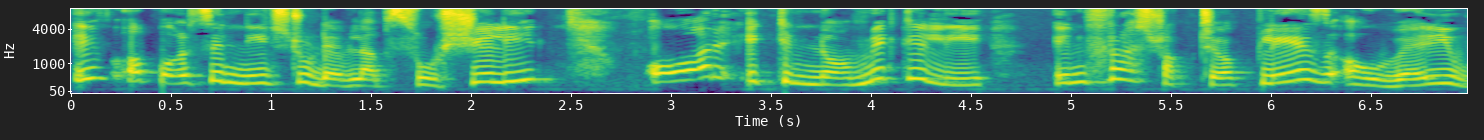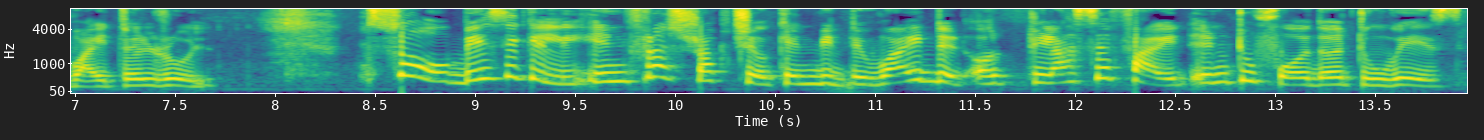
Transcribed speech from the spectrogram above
If a person needs to develop socially or economically, infrastructure plays a very vital role. So basically infrastructure can be divided or classified into further two ways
